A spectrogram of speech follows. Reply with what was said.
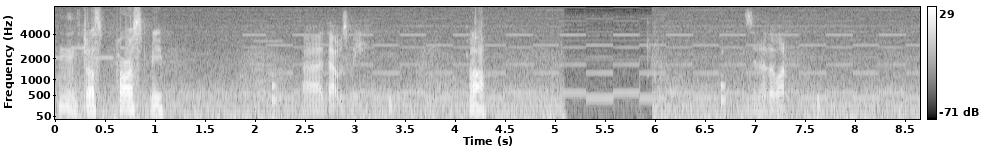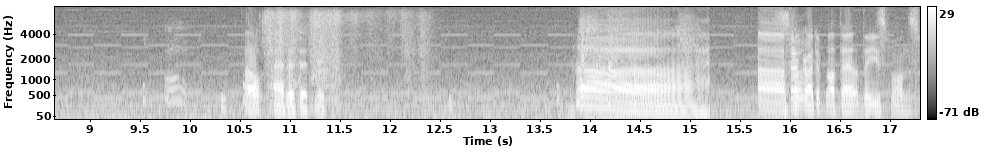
Hmm, just passed me. Uh, that was me. Ah, There's another one. Oh, oh, added it me. Ah, ah, So- forgot about that. These ones.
